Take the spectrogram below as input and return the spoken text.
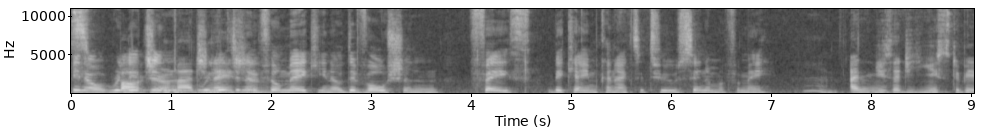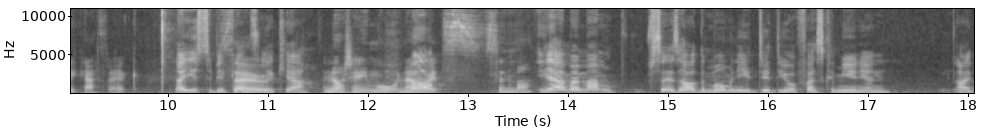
you know, religion, religion and filmmaking, you know, devotion, faith became connected to cinema for me. Hmm. And you said you used to be a Catholic. I used to be a so Catholic, yeah. Not anymore. Now well, it's cinema? Yeah, my mom says, oh, the moment you did your first communion, I,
